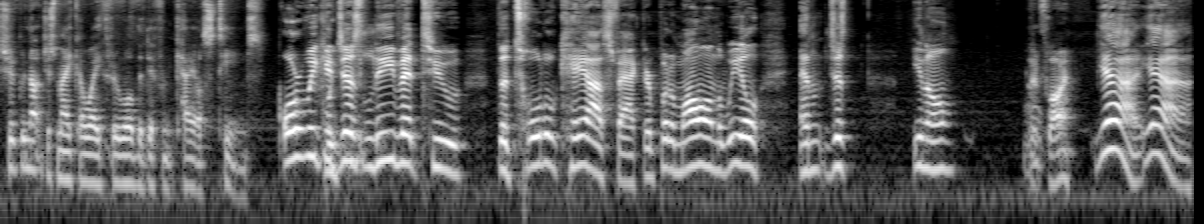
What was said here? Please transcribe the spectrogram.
Should we not just make our way through all the different chaos teams? Or we could just leave it to the total chaos factor, put them all on the wheel, and just, you know, They fly. yeah, yeah.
